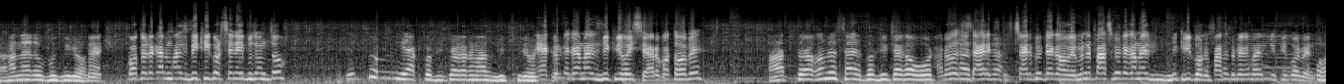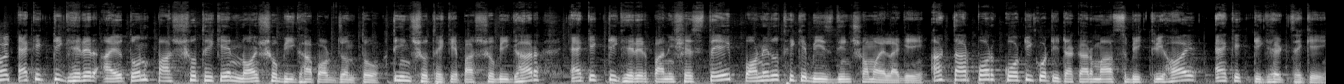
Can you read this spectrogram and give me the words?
ধানের উপযোগী হ্যাঁ। কত টাকার মাছ বিক্রি করছেন এই পর্যন্ত? এক কোটি টাকার মাছ বিক্রি এক কোটি টাকার মাছ বিক্রি হয়েছে। আর কত হবে? আর তো এখন চার কোটি টাকা ওট আরও চার কোটি টাকা হবে। মানে পাঁচ কোটি টাকা মাছ বিক্রি করবেন পাঁচ কোটি টাকা বিক্রি করবেন। এক একটি ঘেরের আয়তন পাঁচশো থেকে নয়শো বিঘা পর্যন্ত। তিনশো থেকে পাঁচশো বিঘার এক একটি ঘেরের পানি সেচতে পনেরো থেকে বিশ দিন সময় লাগে। আর তারপর কোটি কোটি টাকার মাছ বিক্রি হয় এক একটি ঘের থেকে।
